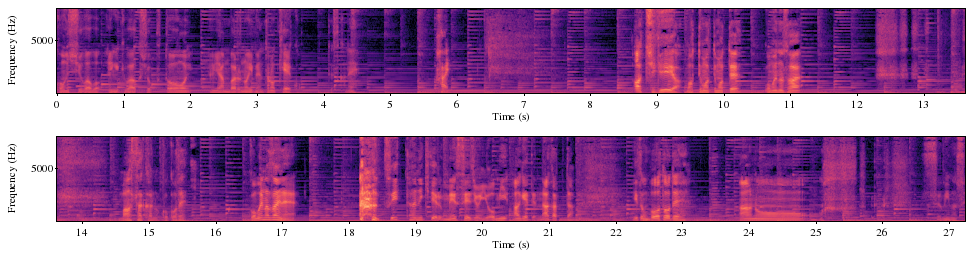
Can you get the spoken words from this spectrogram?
今週は演劇ワークショップとやんばるのイベントの稽古ですかね。はい。あちげえや。待って待って待って。ごめんなさい。まさかのここで。ごめんなさいね。ツイッターに来てるメッセージを読み上げてなかった。いつも冒頭で、あのー、すみません。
